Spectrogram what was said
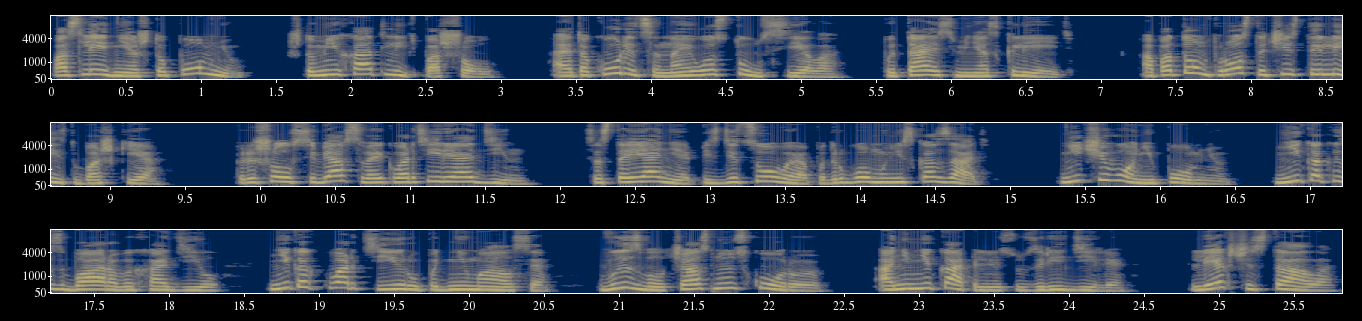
Последнее, что помню, что Миха отлить пошел, а эта курица на его стул села, пытаясь меня склеить. А потом просто чистый лист в башке. Пришел в себя в своей квартире один. Состояние пиздецовое, по-другому не сказать. Ничего не помню. Ни как из бара выходил, ни как в квартиру поднимался. Вызвал частную скорую. Они мне капельницу зарядили. Легче стало,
